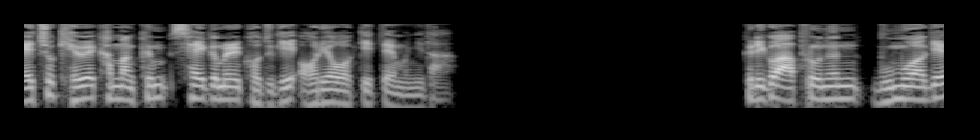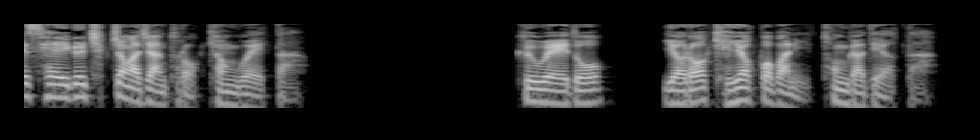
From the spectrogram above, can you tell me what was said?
애초 계획한 만큼 세금을 거두기 어려웠기 때문이다. 그리고 앞으로는 무모하게 세액을 책정하지 않도록 경고했다. 그 외에도 여러 개혁 법안이 통과되었다.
